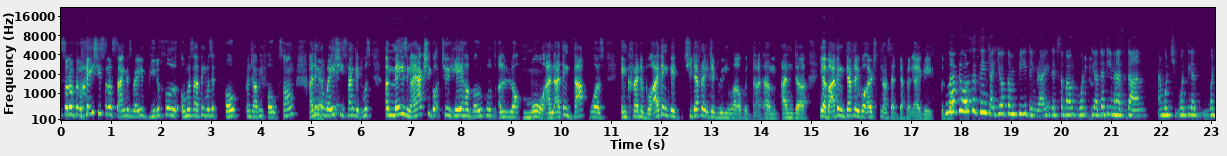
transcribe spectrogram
sort of the way she sort of sang this very beautiful almost i think was it folk punjabi folk song? I think yeah. the way she sang it was amazing. I actually got to hear her vocals a lot more and i think that was incredible. I think they she definitely did really well with that. Um, and uh, yeah, but I think definitely what Archana said. Definitely, I agree. you have to also think like you're competing, right? It's about what the other team has done and what what the what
